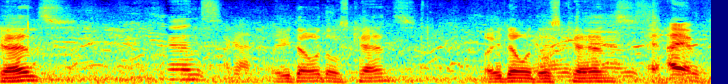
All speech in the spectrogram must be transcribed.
cans? Cans. Are you done with those cans? Are you done with those cans? I am.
